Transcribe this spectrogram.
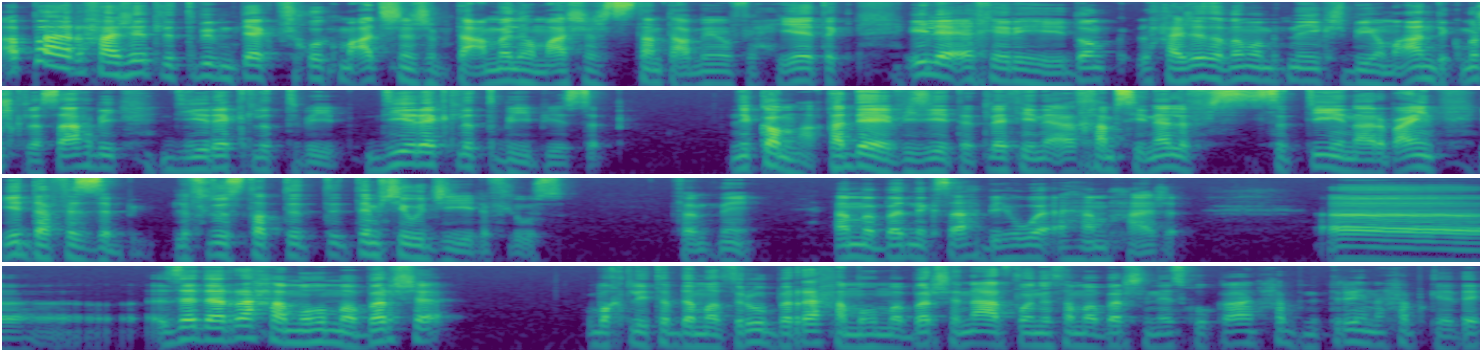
à part حاجات اللي الطبيب نتاعك باش يقولك ما عادش نجم تعملهم ما عادش تستمتع بهم في حياتك إلى آخره. donc الحاجات هذوما ما تنيكش بيهم. عندك مشكلة صاحبي direct للطبيب direct للطبيب يسب نكمها. قد فيزيتا 30 50 ألف 60 40 يدها في الزبي الفلوس تمشي وتجي الفلوس. فهمتني؟ أما بدنك صاحبي هو أهم حاجة. آه زاد الراحه مهمه برشا. وقت اللي تبدأ مضروب بالراحه مهمه برشا. نعرف إنه ثم برشا ناس خوكا نحب نترين نحب كذا.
